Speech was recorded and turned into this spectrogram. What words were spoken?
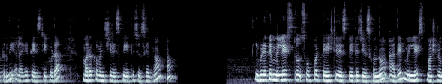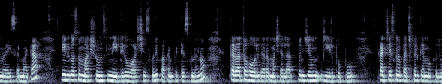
ఉంటుంది. అలాగే టేస్టీ కూడా. మరొక మంచి రెసిపీ అయితే చూసేద్దాం. ఇప్పుడైతే మిల్లెట్స్తో సూపర్ టేస్టీ రెసిపీ అయితే చేసుకుందాం. అదే మిల్లెట్స్ మష్రూమ్ రైస్ అనమాట దీనికోసం మష్రూమ్స్ నీట్గా వాష్ చేసుకొని పక్కన పెట్టేసుకున్నాను. తర్వాత హోల్ గరం మసాలా కొంచెం జీడిపప్పు కట్ చేసుకున్న పచ్చిమిరపకాయ ముక్కలు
